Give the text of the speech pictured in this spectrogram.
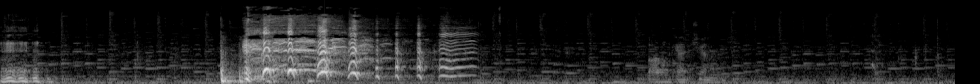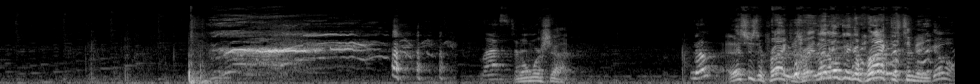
Bottle cap challenge. Last time. One more shot. Nope. That's just a practice, right? That looked like a practice to me. Go.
